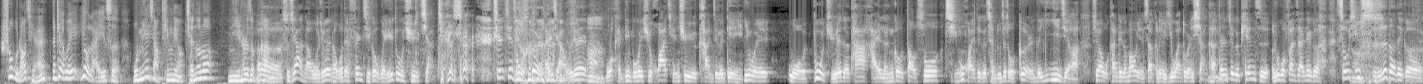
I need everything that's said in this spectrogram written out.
收不着钱。那这回又来一次，我们也想听听钱德勒。你是怎么看的？呃，是这样的，我觉得，我得分几个维度去讲这个事儿。先 先从我个人来讲，我觉得啊我肯定不会去花钱去看这个电影，因为。我不觉得他还能够到说情怀这个程度，这是我个人的意意见啊。虽然我看这个猫眼上可能有一万多人想看，但是这个片子如果放在那个周星驰的那个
